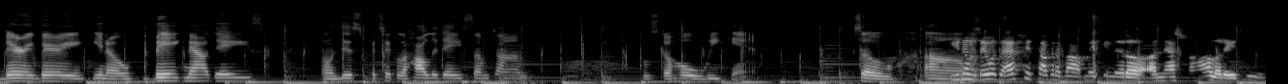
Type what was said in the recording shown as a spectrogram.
very, very you know big nowadays on this particular holiday. Sometimes it's the whole weekend. So, um, You know, they was actually talking about making it a, a national holiday too.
